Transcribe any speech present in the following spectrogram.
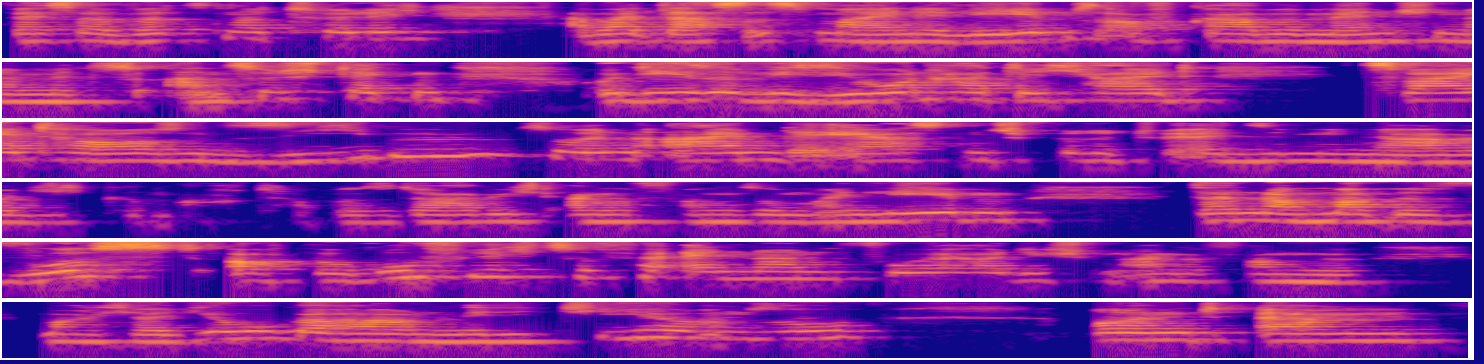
besser wird es natürlich. Aber das ist meine Lebensaufgabe, Menschen damit anzustecken. Und diese Vision hatte ich halt 2007, so in einem der ersten spirituellen Seminare, die ich gemacht habe. Also da habe ich angefangen, so mein Leben dann nochmal bewusst auch beruflich zu verändern. Vorher hatte ich schon angefangen, mache ich halt Yoga und meditiere und so. Und ähm,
